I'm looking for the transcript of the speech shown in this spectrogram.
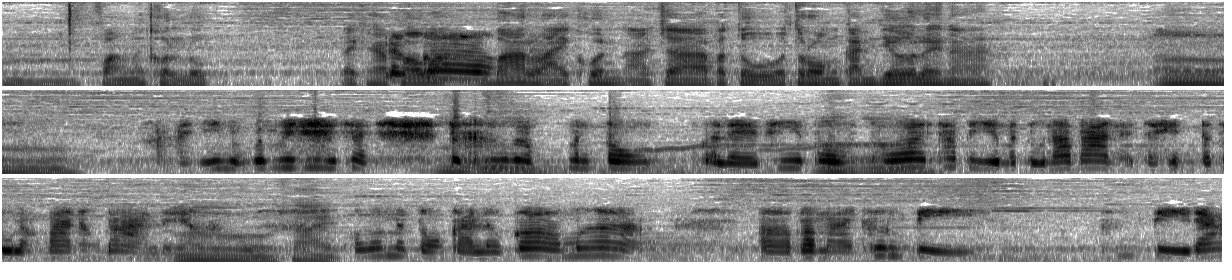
อืมฟังแล้วขนลุก นะครับแล้วก็เพราะว่าบ้านหลายคนอาจจะประตูตรงกันเยอะเลยนะเออค่ะอันนี้หนูก็ไม่แน่ใจแต่คือแบบมันตรงกันเลยพี่เพราะเออเออเพราะว่าถ้าไปยืนประตูหน้าบ้านเนี่ยจะเห็นประตูหลังบ้านทั้งบ้านเลยเออะอใช่เพราะว่ามันตรงกันแล้วก็เมื่อเอ่อประมาณครึ่งปีครึ่งปีได้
